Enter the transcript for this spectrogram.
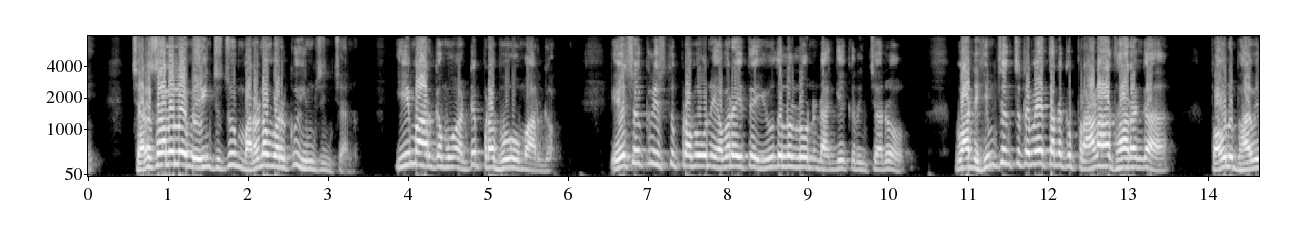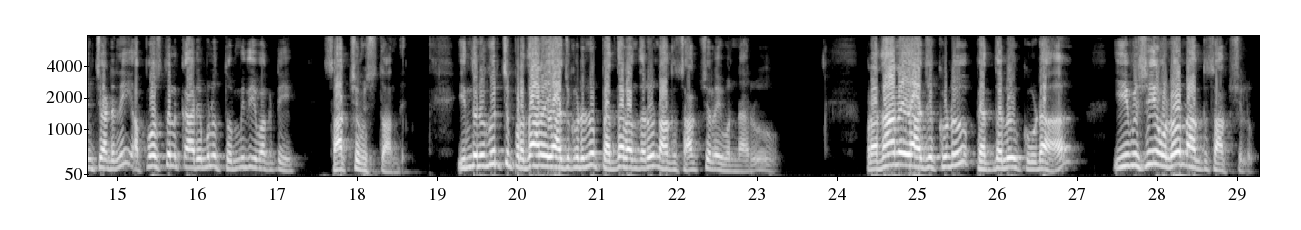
చెరసాలలో వేయించుచు మరణం వరకు హింసించాను. ఈ మార్గము అంటే ప్రభువు మార్గం. యేసుక్రీస్తు ప్రభువును ఎవరైతే యూదులలో నుండి అంగీకరించారో వారిని హింసించటమే తనకు ప్రాణాధారంగా పౌలు భావించాడని అపోస్తుల కార్యములు తొమ్మిది ఒకటి సాక్ష్యం ఇస్తోంది ఇందుని గురించి ప్రధాన యాజకుడును పెద్దలందరూ నాకు సాక్షులై ఉన్నారు. ప్రధాన యాజకుడు పెద్దలు కూడా ఈ విషయంలో నాకు సాక్షులు.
